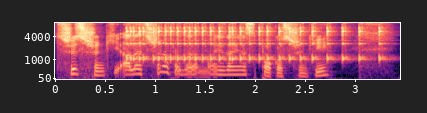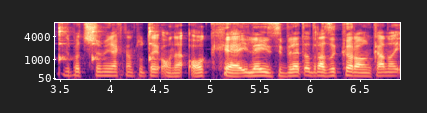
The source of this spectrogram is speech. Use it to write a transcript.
trzy skrzynki, ale trzy naprawdę moim zdaniem spoko skrzynki. Zobaczymy jak nam tutaj one. Okej, Lazy Bread od razu koronka. No i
